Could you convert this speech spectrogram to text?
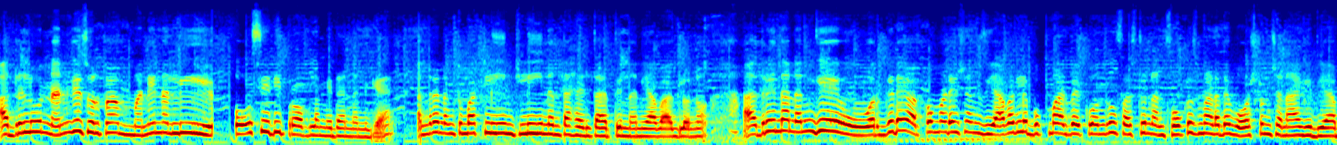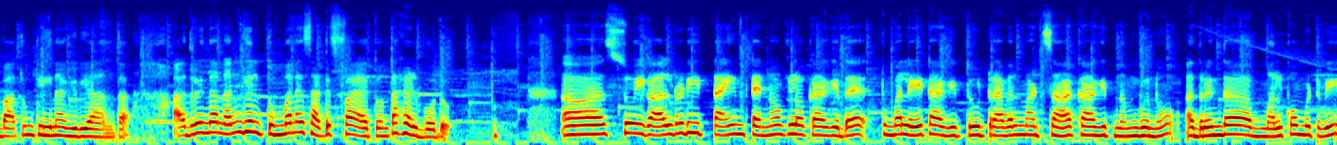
ಅದರಲ್ಲೂ ನನಗೆ ಸ್ವಲ್ಪ ಮನೆಯಲ್ಲಿ ಓ ಸಿ ಡಿ ಪ್ರಾಬ್ಲಮ್ ಇದೆ ನನಗೆ. ಅಂದರೆ ನಂಗೆ ತುಂಬ ಕ್ಲೀನ್ ಕ್ಲೀನ್ ಅಂತ ಹೇಳ್ತಾ ಇರ್ತೀನಿ ನಾನು ಯಾವಾಗ್ಲೂ ಅದರಿಂದ ನನಗೆ ಹೊರ್ಗಡೆ ಅಕೊಮಡೇಷನ್ಸ್ ಯಾವಾಗಲೇ ಬುಕ್ ಮಾಡಬೇಕು ಅಂದರೂ ಫಸ್ಟು ನಾನು ಫೋಕಸ್ ಮಾಡೋದೇ ವಾಶ್ರೂಮ್ ಚೆನ್ನಾಗಿದೆಯಾ ಬಾತ್ರೂಮ್ ಕ್ಲೀನ್ ಆಗಿದೆಯಾ ಅಂತ. ಅದರಿಂದ ನನಗೆ ಇಲ್ಲಿ ತುಂಬಾ ಸ್ಯಾಟಿಸ್ಫೈ ಆಯಿತು ಅಂತ ಹೇಳ್ಬೋದು. ಸೊ ಈಗ ಆಲ್ರೆಡಿ ಟೈಮ್ ಟೆನ್ ಓ ಕ್ಲಾಕ್ ಆಗಿದೆ. ತುಂಬ ಲೇಟ್ ಆಗಿತ್ತು. ಟ್ರಾವೆಲ್ ಮಾಡಿ ಸಾಕಾಗಿತ್ತು ನಮಗೂ ಅದರಿಂದ ಮಲ್ಕೊಂಬಿಟ್ವಿ.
